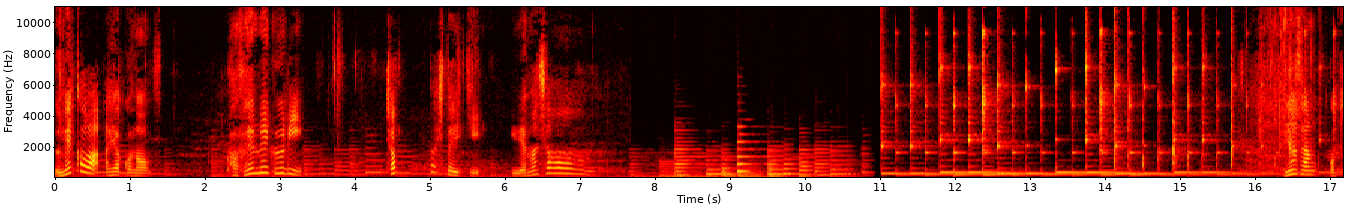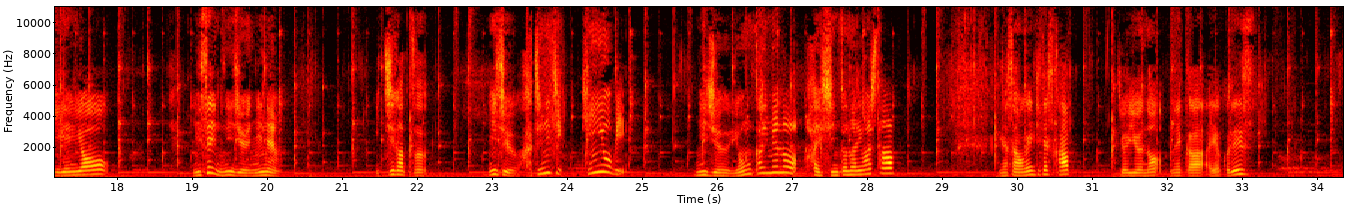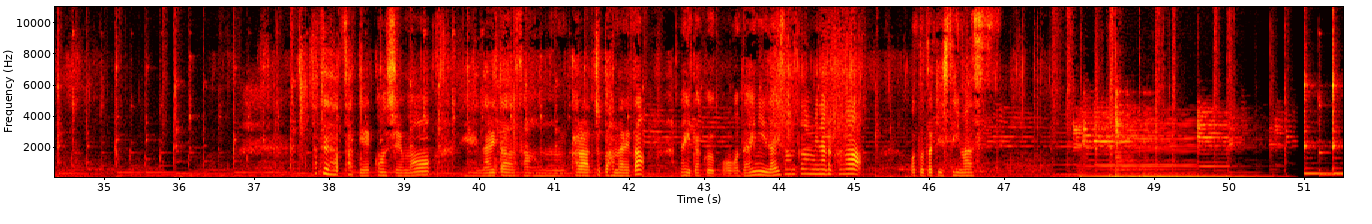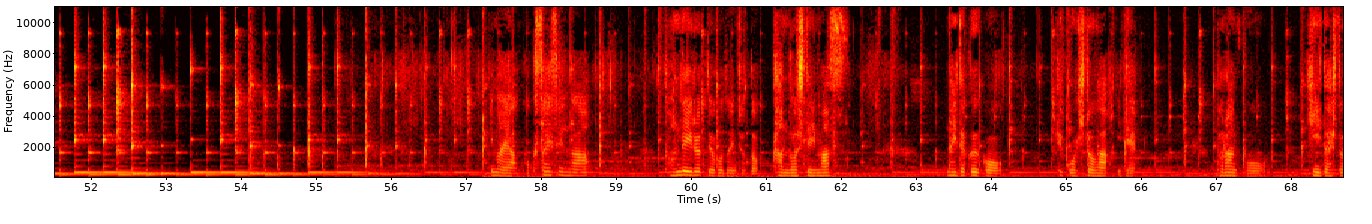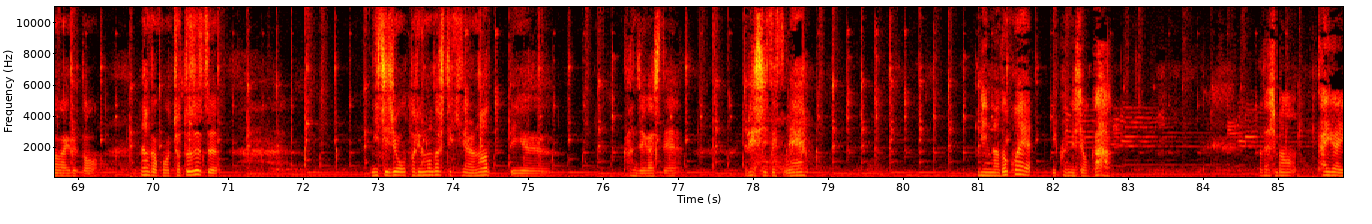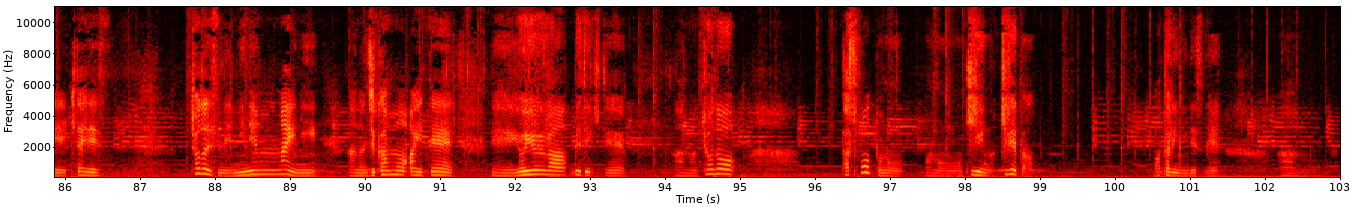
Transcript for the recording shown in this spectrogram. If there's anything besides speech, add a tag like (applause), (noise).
梅川綾子のカフェ巡り。ちょっと一息入れましょう。皆さんごきげんよう。2022年1月28日金曜日24回目の配信となりました。皆さんお元気ですか？女優の梅川彩子です。さてさて今週も、えー、成田さんからちょっと離れた成田空港第2第3ターミナルからお届けしています。今や国際線が飛んでいるっていうことにちょっと感動しています。成田空港結構人がいてトランクを引いた人がいるとなんかこうちょっとずつ日常を取り戻してきてるなっていう感じがして嬉しいですね。みんなどこへ行くんでしょうか？私も海外へ行きたいです。ちょうどですね2年前にあの時間も空いて、えー、余裕が出てきてあのちょうどパスポートの、あの期限が切れたあたりにですねあの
